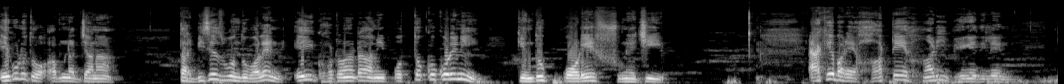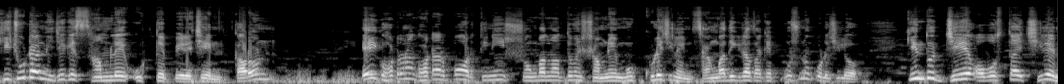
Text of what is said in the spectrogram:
এগুলো তো আপনার জানা। তার বিশেষ বন্ধু বলেন, এই ঘটনাটা আমি প্রত্যক্ষ করিনি, কিন্তু পরে শুনেছি। একেবারে হাটে হাঁড়ি ভেঙে দিলেন। কিছুটা নিজেকে সামলে উঠতে পেরেছেন, কারণ এই ঘটনা ঘটার পর তিনি সংবাদ মাধ্যমের সামনে মুখ খুলেছিলেন, সাংবাদিকরা তাকে প্রশ্ন করেছিল, কিন্তু যে অবস্থায় ছিলেন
